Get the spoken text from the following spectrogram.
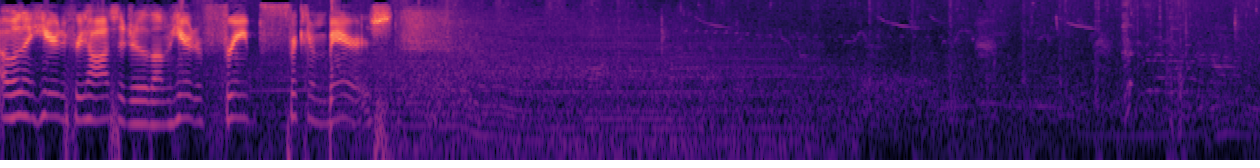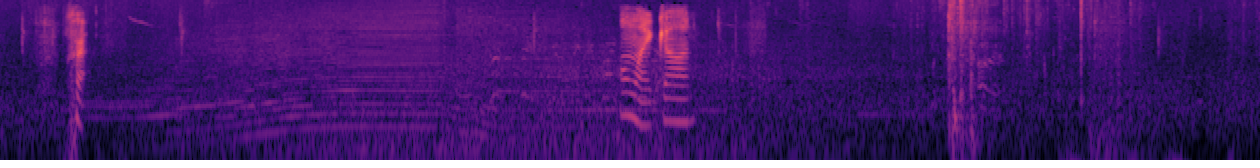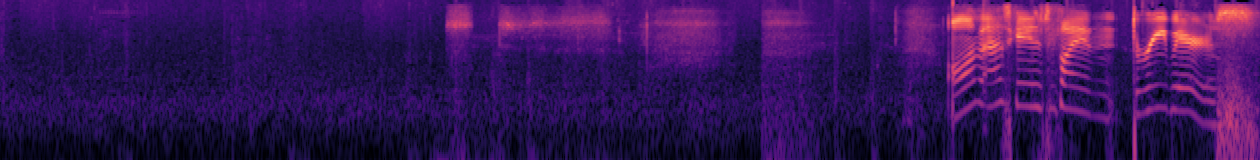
I wasn't here to free hostages. I'm here to free freaking bears. Crap. Oh my god. All I'm asking is to find three bears.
